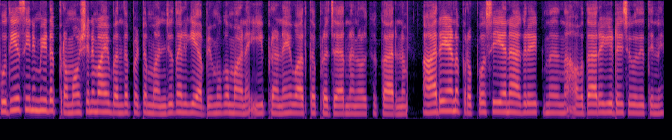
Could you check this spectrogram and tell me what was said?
പുതിയ സിനിമയുടെ പ്രൊമോഷനുമായി ബന്ധപ്പെട്ട് മഞ്ജു നൽകിയ അഭിമുഖമാണ് ഈ പ്രണയ വാർത്ത പ്രചാരണങ്ങൾക്ക് കാരണം. ആരെയാണ് പ്രപ്പോസ് ചെയ്യാൻ ആഗ്രഹിക്കുന്നതെന്ന അവതാരകയുടെ ചോദ്യത്തിന്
